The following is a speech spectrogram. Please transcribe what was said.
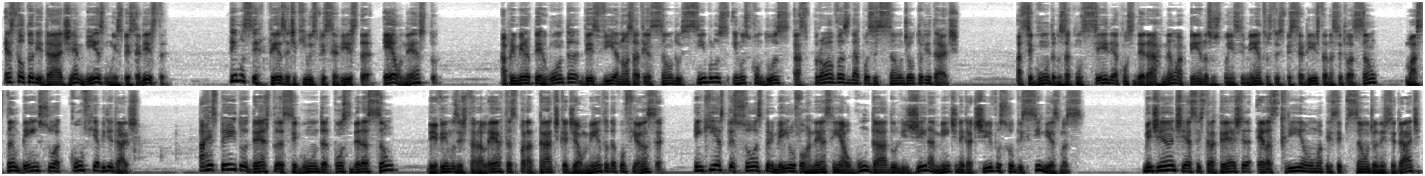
Esta autoridade é mesmo um especialista? Temos certeza de que o especialista é honesto? A primeira pergunta desvia nossa atenção dos símbolos e nos conduz às provas da posição de autoridade. A segunda nos aconselha a considerar não apenas os conhecimentos do especialista na situação, mas também sua confiabilidade. A respeito desta segunda consideração, devemos estar alertas para a tática de aumento da confiança, em que as pessoas primeiro fornecem algum dado ligeiramente negativo sobre si mesmas. Mediante essa estratégia, elas criam uma percepção de honestidade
